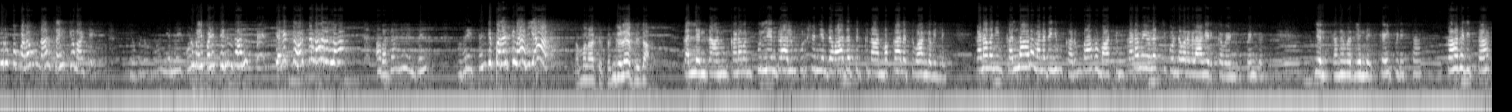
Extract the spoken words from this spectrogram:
துருப்பு படவும் நான் சகிக்க மாட்டேன். எவ்வளவுதான் என்னை கொடுமைப்படுத்தியிருந்தாலும் எனக்கு அவர் கணவர் அல்லவா அவர்தானே என்றை அவரை நான் யார்? நம்ம நாட்டு பெண்களே அப்படிதான். கல் என்றாலும் கணவன் புல் என்றாலும் புருஷன் என்ற வாதத்திற்கு நான் வக்காலத்து வாங்கவில்லை. கணவனின் கல்லான மனதையும் கரும்பாக மாற்றும் கடமையுணர்ச்சி கொண்டவர்களாக இருக்க வேண்டும் பெண்கள். என் கணவர் என்னை கைப்பிடித்தார் காதலித்தார்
